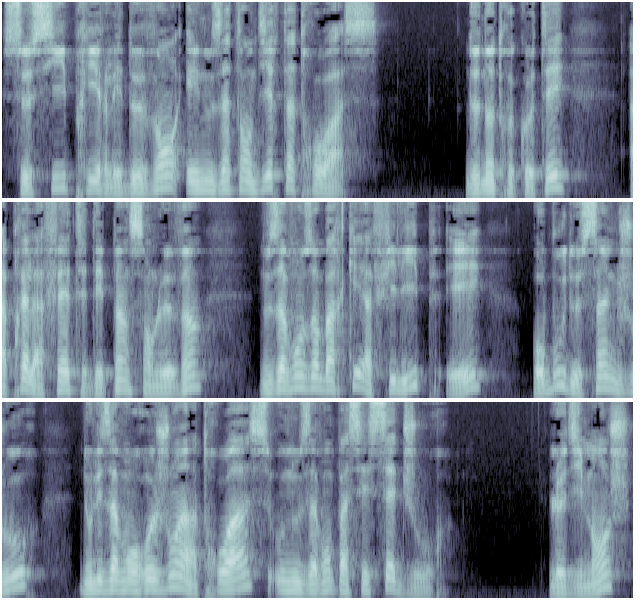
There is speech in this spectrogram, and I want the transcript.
Ceux-ci prirent les devants et nous attendirent à Troas. De notre côté, après la fête des pains sans levain, nous avons embarqué à Philippe et, au bout de cinq jours, nous les avons rejoints à Troas où nous avons passé sept jours. Le dimanche,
